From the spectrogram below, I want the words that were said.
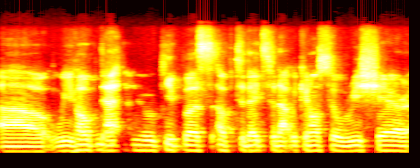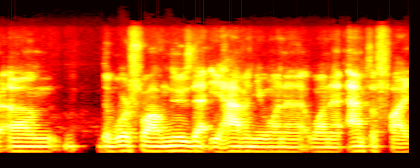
Uh, we hope that you keep us up to date so that we can also reshare um, the worthwhile news that you have and you want to want to amplify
